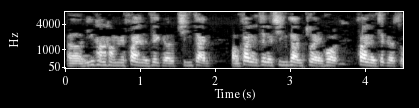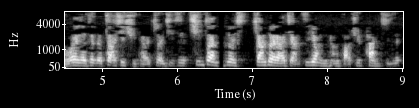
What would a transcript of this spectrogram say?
呃，银行行员犯了这个侵占，哦、呃，犯了这个侵占罪或犯了这个所谓的这个诈欺取财罪，其实侵占罪相对来讲是用银行法去判，其实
